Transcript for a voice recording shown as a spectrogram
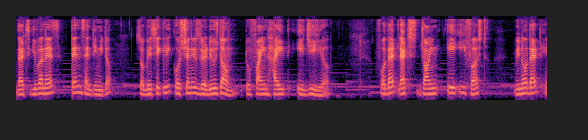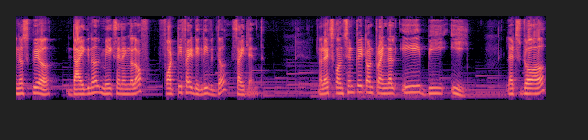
that's given as 10 centimeter. So basically question is reduced down to find height AG here. For that let's join AE first. We know that in a square diagonal makes an angle of 45 degree with the side length. Now let's concentrate on triangle ABE. Let's draw a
